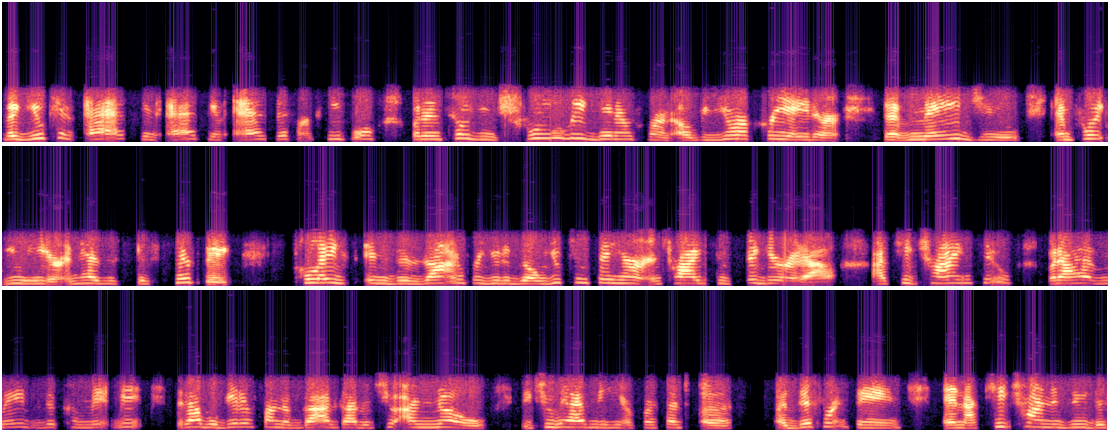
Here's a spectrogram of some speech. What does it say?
Like you can ask and ask and ask different people, but until you truly get in front of your creator that made you and put you here and has a specific place and design for you to go. You can sit here and try to figure it out. I keep trying to, but I have made the commitment that I will get in front of God, God, that you I know that you have me here for such a a different thing and I keep trying to do the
